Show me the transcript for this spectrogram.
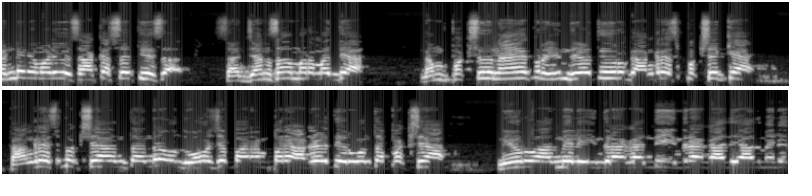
ಖಂಡನೆ ಮಾಡಿವಿ ಸಾಕಷ್ಟು ಜನಸಾಮಾನ್ಯರ ಮಧ್ಯ. ನಮ್ಮ ಪಕ್ಷದ ನಾಯಕರು ಹಿಂದೆ ಹೇಳ್ತಿದ್ರು, ಕಾಂಗ್ರೆಸ್ ಪಕ್ಷಕ್ಕೆ. ಕಾಂಗ್ರೆಸ್ ಪಕ್ಷ ಅಂತಂದ್ರೆ ಒಂದು ವಂಶ ಪಾರಂಪರೆ ಆಡಳಿತ ಇರುವಂತ ಪಕ್ಷ. ನೆಹರು ಆದ್ಮೇಲೆ ಇಂದಿರಾ ಗಾಂಧಿ ಇಂದಿರಾ ಗಾಂಧಿ ಆದ್ಮೇಲೆ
